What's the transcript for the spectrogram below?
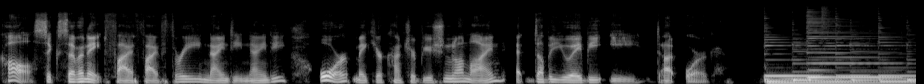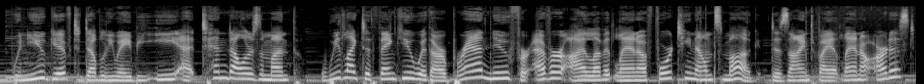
Call 678 553 9090 or make your contribution online at wabe.org. When you give to WABE at $10 a month, we'd like to thank you with our brand new Forever I Love Atlanta 14 ounce mug designed by Atlanta artist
